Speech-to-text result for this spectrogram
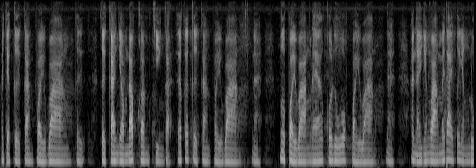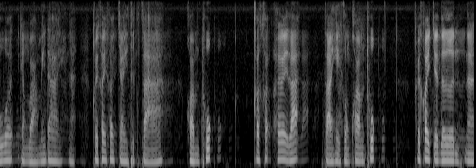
มันจะเกิดการปล่อยวาง เกิดเกิดการยอมรับความจริงกันแล้วก็เกิดการปล่อยวางนะเมื่อปล่อยวางแล้วก็รู้ว่าปล่อยวางนะอันไหนยังวางไม่ได้ก็ยังรู้ว่ายังวางไม่ได้นะค่อยๆ เข้าใจศึกษาความทุกข์ค่อยๆละสาเหตุของความทุกข์ ค่อยๆจะเดินนะ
